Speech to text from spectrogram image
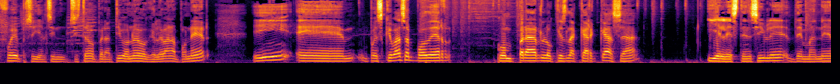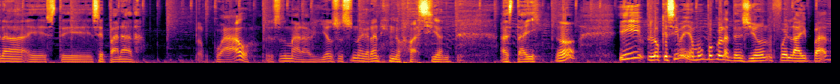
fue pues sí, el sistema operativo nuevo que le van a poner. Y eh, pues que vas a poder comprar lo que es la carcasa y el extensible de manera este, separada. ¡Wow! Eso es maravilloso, es una gran innovación. Hasta ahí, ¿no? Y lo que sí me llamó un poco la atención fue el iPad,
